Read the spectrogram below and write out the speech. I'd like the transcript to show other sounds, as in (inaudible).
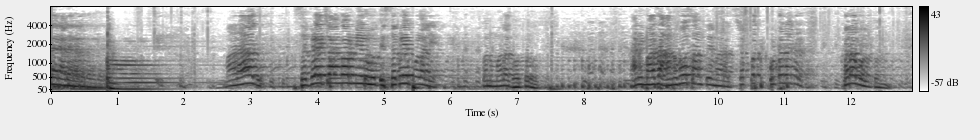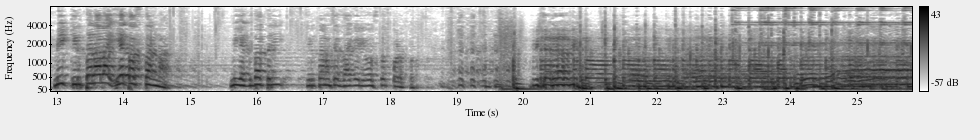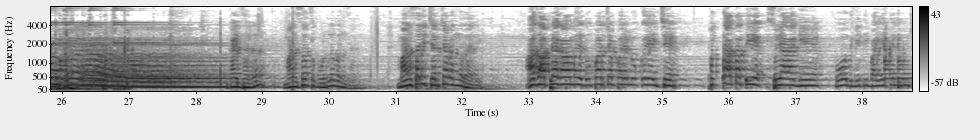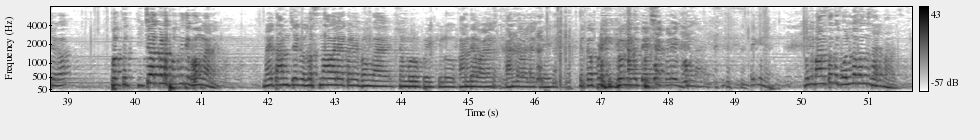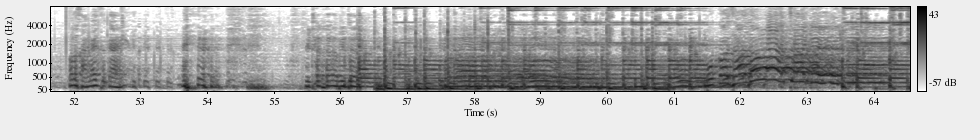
अरे अरे अरे महाराज सगळ्याच्या अंगावर नेहरू होते सगळे पळाले. पण मला धोतर होत. आणि माझा अनुभव सांगतोय महाराज शपथ खोटं नाही करत. खरं बोलतो मी. कीर्तनाला येत असताना मी एकदा तरी कीर्तनाच्या जागेवर व्यवस्थित पडतो. (laughs) विचार माणसाचं बोलणं बंद झालं. माणसाची चर्चा बंद झाली. आज आपल्या गावामध्ये दुपारच्या पारी लोक यायचे. फक्त आता ते सुया घे पोत घे ती बाई येते ना तुमच्या गाव फक्त तिच्याकडे फक्त ते भोंगा नाही. नाही तर आमच्याकडे लसणावाल्याकडे भोंगा आहे शंभर रुपये किलो कांद्यावाल्या कांद्यावाल्याकडे. ते कपडे घेऊन येतो त्याच्याकडे भोंगा आहे. की नाही? म्हणजे माणसाचं बोलणं बंद झालं महाराज. मला सांगायचं काय? (laughs) विठ्ठल विठ्ठल तुका जाधवाच्या गेली.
